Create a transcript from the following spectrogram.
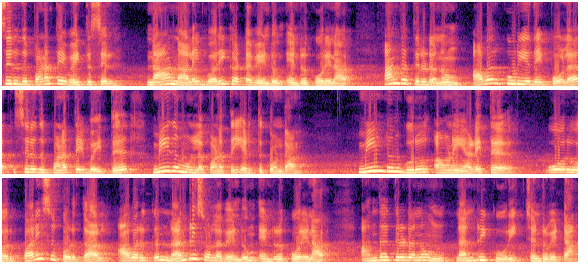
சிறிது பணத்தை வைத்து செல் நான் நாளை வரி கட்ட வேண்டும் என்று கூறினார். அந்த திருடனும் அவர் கூறியதைப் போல சிறிது பணத்தை வைத்து மீதமுள்ள பணத்தை எடுத்துக்கொண்டான் மீண்டும் குரு அவனை அழைத்து ஒருவர் பரிசு கொடுத்தால் அவருக்கு நன்றி சொல்ல வேண்டும் என்று கூறினார். அந்த திருடனும் நன்றி கூறி சென்றுவிட்டான்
